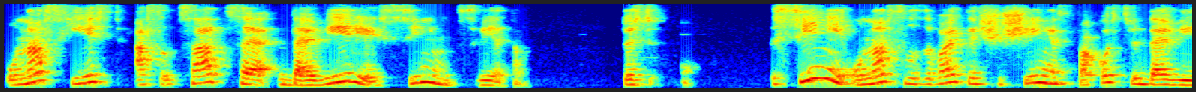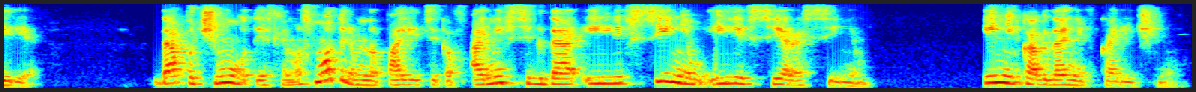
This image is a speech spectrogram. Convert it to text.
у нас есть ассоциация доверия с синим цветом. То есть Синий у нас вызывает ощущение спокойствия, доверия. Да, почему вот если мы смотрим на политиков, они всегда или в синем, или в серо-синем, и никогда не в коричневом.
